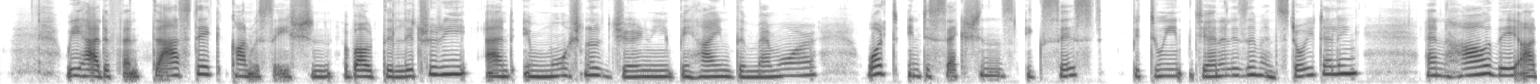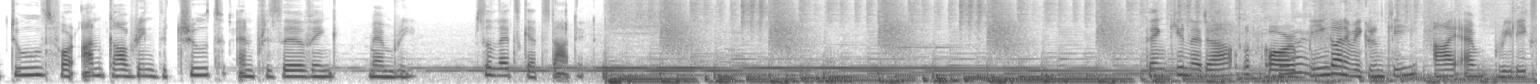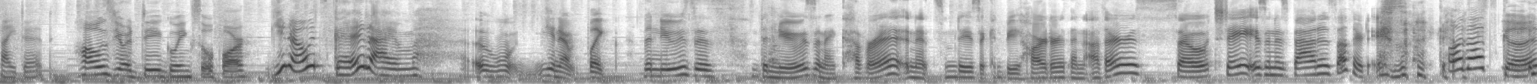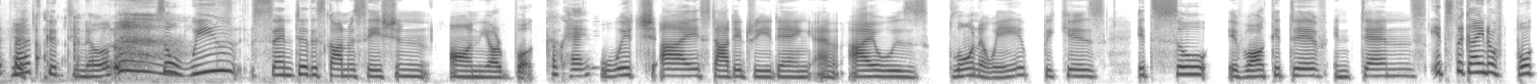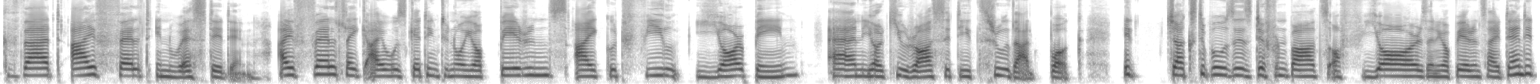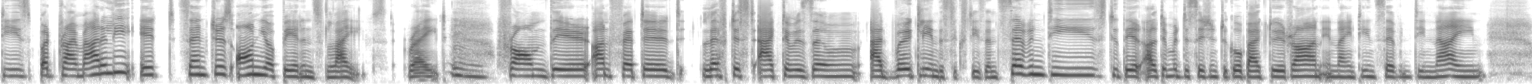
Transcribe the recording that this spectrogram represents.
We had a fantastic conversation about the literary and emotional journey behind the memoir, what intersections exist between journalism and storytelling, and how they are tools for uncovering the truth and preserving memory. So let's get started. Thank you, Neda, for course. being on Immigrantly. I am really excited. How's your day going so far? You know, it's good. I'm, uh, you know, like the news is the news and I cover it, and it some days it can be harder than others. So today isn't as bad as other days. Oh, that's good. That's good to know. So we'll center this conversation on your book, okay. which I started reading and I was blown away because it's so evocative, intense. It's the kind of book that I felt invested in. I felt like I was getting to know your parents. I could feel your pain and your curiosity through that book. Juxtaposes different parts of yours and your parents' identities, but primarily it centers on your parents' lives, right? Mm. From their unfettered leftist activism at Berkeley in the 60s and 70s to their ultimate decision to go back to Iran in 1979,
